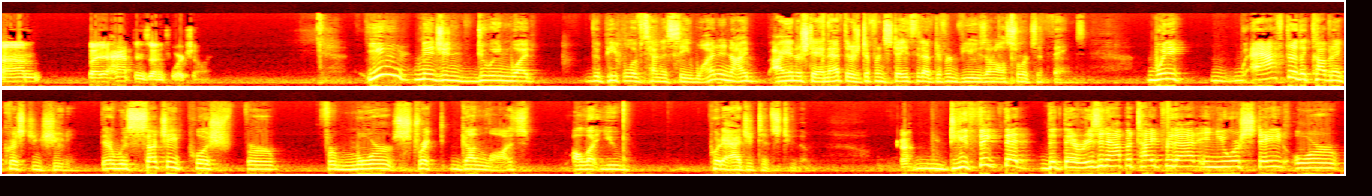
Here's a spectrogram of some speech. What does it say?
um, but it happens, unfortunately. You mentioned doing what the people of Tennessee want, and I, I understand that. There's different states that have different views on all sorts of things. When it after the Covenant Christian shooting, there was such a push for for more strict gun laws. I'll let you put adjectives to them. Do you think that that there is an appetite for that in your state, or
